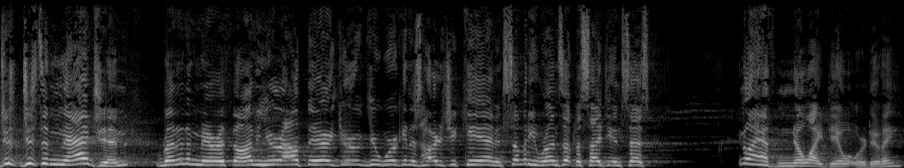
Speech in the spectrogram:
just, just imagine running a marathon and you're out there, you're, you're working as hard as you can, and somebody runs up beside you and says, you know, I have no idea what we're doing.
